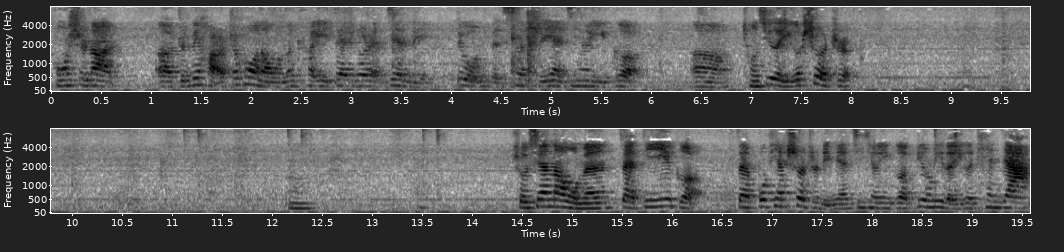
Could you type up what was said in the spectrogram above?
同时呢，呃，准备好了之后呢，我们可以在这个软件里对我们本次的实验进行一个呃程序的一个设置。嗯，首先呢，我们在第一个在拨片设置里面进行一个病例的一个添加。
